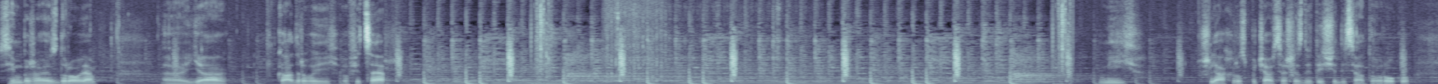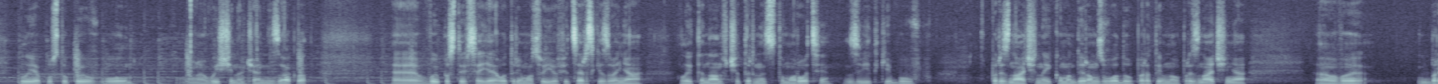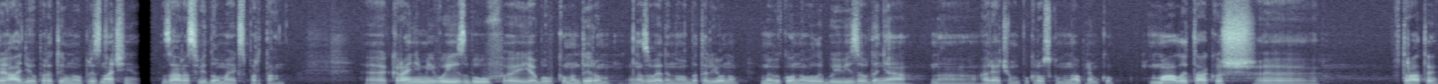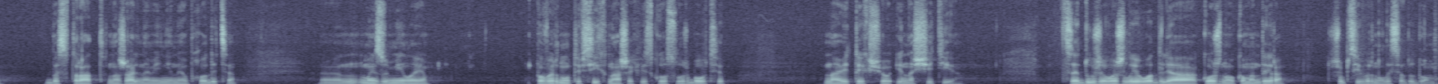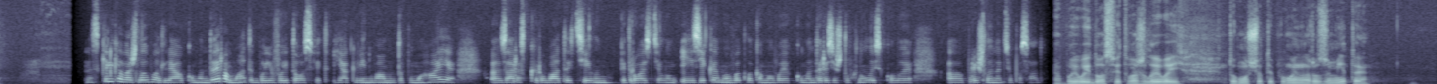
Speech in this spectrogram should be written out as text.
Всім бажаю здоров'я. Е, Я кадровий офіцер. Мій шлях розпочався ще з 2010 року, коли я поступив у е, вищий навчальний заклад. Е, Випустився, я отримав свої офіцерські звання лейтенант в 2014 році, звідки був призначений командиром взводу оперативного призначення е, в бригаді оперативного призначення, зараз відома як Спартан. Е, Крайній мій виїзд був, е, я був командиром зведеного батальйону. Ми виконували бойові завдання на гарячому Покровському напрямку. Мали також е, втрати. Без втрат, на жаль, на війні не обходиться. Ми зуміли повернути всіх наших військовослужбовців, навіть тих, що і на щиті. Це дуже важливо для кожного командира, щоб всі вернулися додому. Наскільки важливо для командира мати бойовий досвід? Як він вам допомагає е, зараз керувати цілим підрозділом? І з якими викликами ви як командир зіштовхнулись, коли е, прийшли на цю посаду? Бойовий досвід важливий, тому що ти повинен розуміти,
